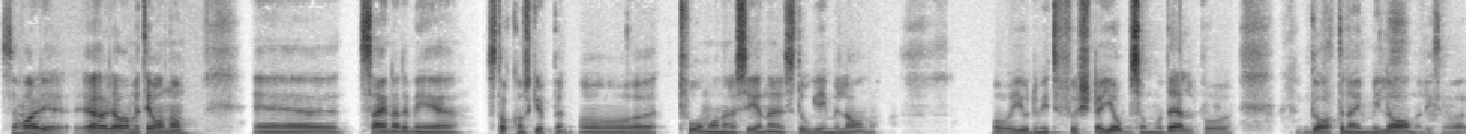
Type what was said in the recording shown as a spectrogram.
sen var det det. Jag hörde av mig till honom. Eh, signade med Stockholmsgruppen och två månader senare stod jag i Milano. Och gjorde mitt första jobb som modell på gatorna i Milano. Liksom.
